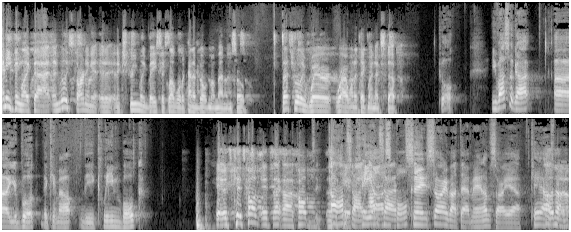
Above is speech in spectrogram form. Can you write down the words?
anything like that, and really starting it at an extremely basic level to kind of build momentum. So that's really where where I want to take my next step. Cool. You've also got uh, your book that came out, the Clean Bulk. Yeah, it's it's called it's uh, called. Uh, Oh, I'm sorry. Chaos I'm sorry. Bulk? Say sorry about that, man. I'm sorry. Yeah, chaos. Oh, no, no.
